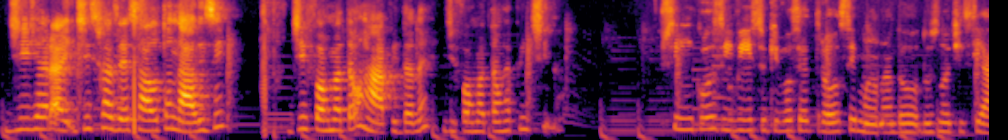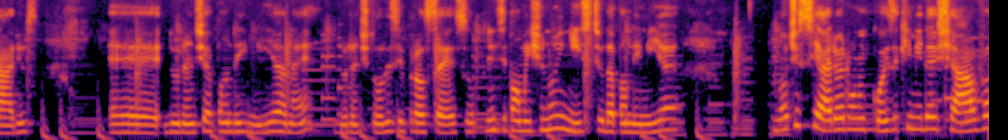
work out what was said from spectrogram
de gerar, de fazer essa autoanálise de forma tão rápida, né? De forma tão repentina. Sim, inclusive isso que você trouxe, mana, do, dos noticiários é, durante a pandemia, né? Durante todo esse processo, principalmente no início da pandemia, noticiário era uma coisa que me deixava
